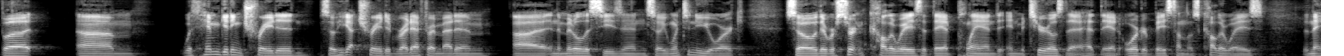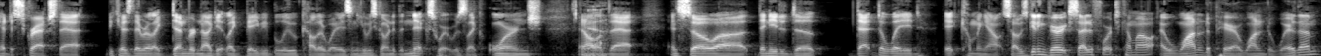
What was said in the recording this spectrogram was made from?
but um, with him getting traded, so he got traded right after I met him uh, in the middle of the season. So he went to New York. So there were certain colorways that they had planned in materials that had, they had ordered based on those colorways. Then they had to scratch that because they were like Denver Nugget, like baby blue colorways. And he was going to the Knicks where it was like orange and all of that. And so, uh, they needed to, that delayed it coming out. So I was getting very excited for it to come out. I wanted a pair. I wanted to wear them.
